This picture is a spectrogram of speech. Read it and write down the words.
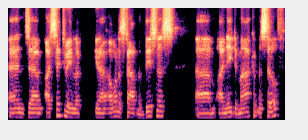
And um, I said to him, Look, you know, I want to start my business. Um, I need to market myself.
